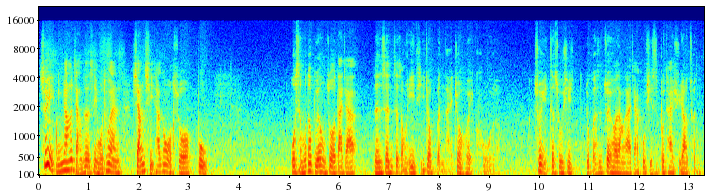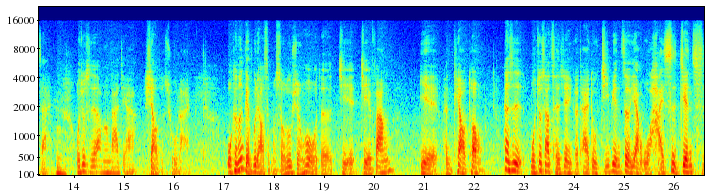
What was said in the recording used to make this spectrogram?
所以您刚刚讲这个事情，我突然想起他跟我说不，我什么都不用做，大家人生这种议题就本来就会哭了。所以这出戏如果是最后让大家哭，其实不太需要存在。嗯，我就是要让大家笑得出来。我可能给不了什么手入选，或我的解解方也很跳痛，但是我就是要呈现一个态度，即便这样，我还是坚持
